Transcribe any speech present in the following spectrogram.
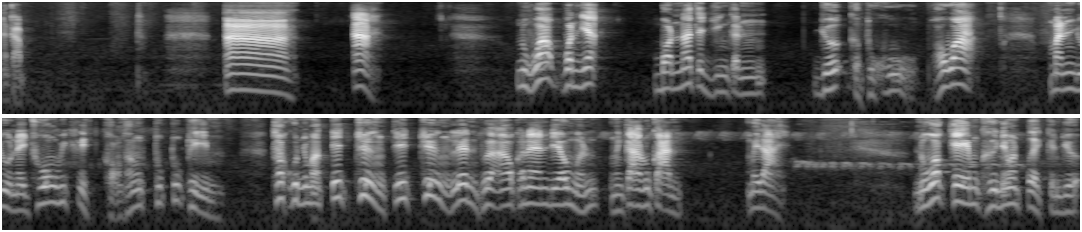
นะครับอ่าอะหนูว่าวันเนี้ยบอลน่าจะยิงกันเยอะเกือบทุกคู่ เพราะว่ามันอยู่ในช่วงวิกฤตของทั้งทุก ๆ ทีม ถ้าคุณจะมาติดชึ่งติดชึ่งเล่นเพื่อเอาคะแนนเดียวเหมือนเหมือนการรู้กัน ไม่ได้ หนูว่าเกมคืนนี้มันเปิดกันเยอะ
